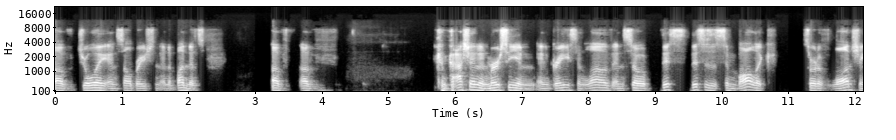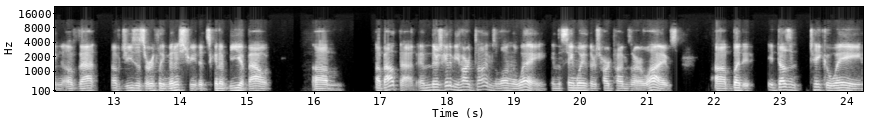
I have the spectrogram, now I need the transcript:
of joy and celebration and abundance of of compassion and mercy and, and grace and love. And so this this is a symbolic sort of launching of that of jesus earthly ministry that's going to be about um, about that. And there's going to be hard times along the way, in the same way that there's hard times in our lives. Uh, but it, it doesn't take away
